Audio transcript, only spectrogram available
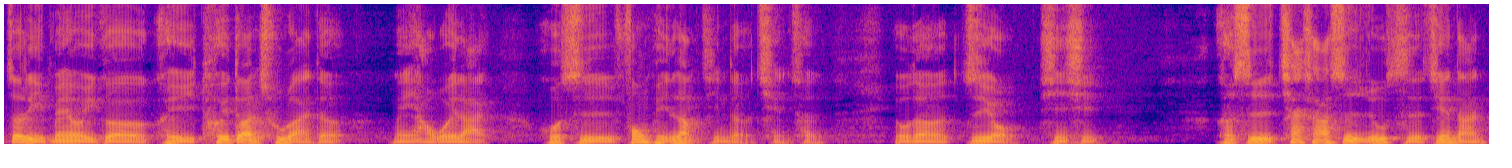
这里没有一个可以推断出来的美好未来，或是风平浪静的前程，有的只有信心。可是，恰恰是如此的艰难，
